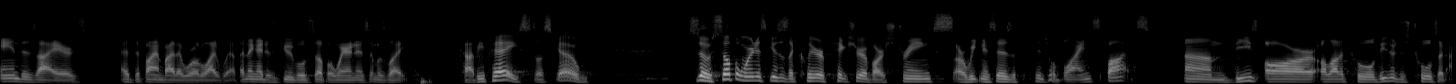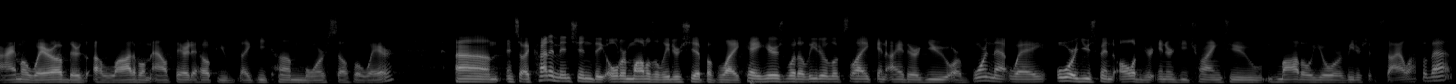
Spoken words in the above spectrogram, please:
and desires as defined by the World Wide Web. I think I just Googled self awareness and was like, copy paste, let's go. So, self awareness gives us a clearer picture of our strengths, our weaknesses, potential blind spots. Um, these are a lot of tools. These are just tools that I'm aware of. There's a lot of them out there to help you like become more self-aware. Um, and so I kind of mentioned the older models of leadership of like, hey, here's what a leader looks like, and either you are born that way or you spend all of your energy trying to model your leadership style after that.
